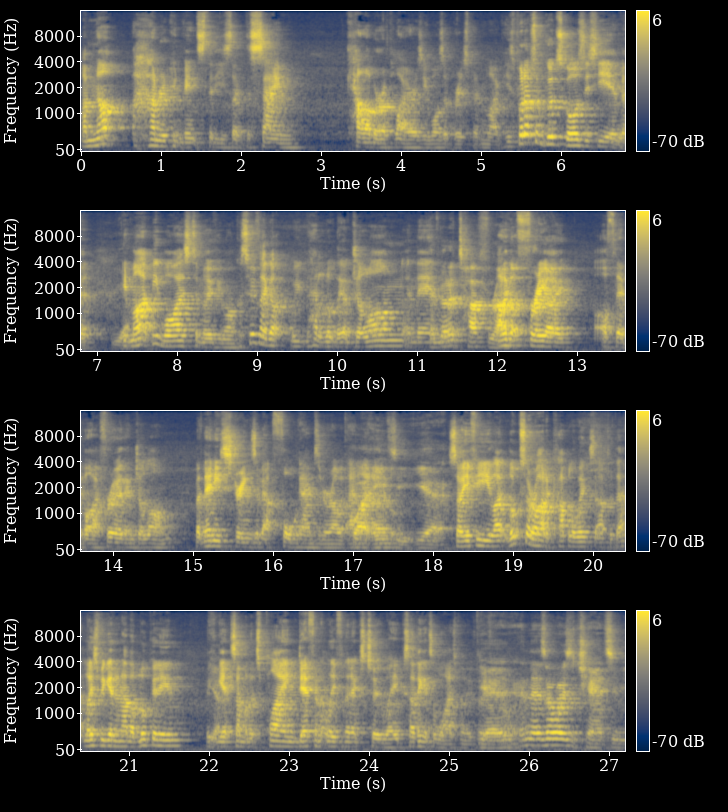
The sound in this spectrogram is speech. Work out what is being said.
I'm not 100 convinced that he's like the same caliber of player as he was at Brisbane. Like he's put up some good scores this year, Yeah. but yeah. it might be wise to move him on because who have they got? We had a look. They got Geelong and then they've got a tough oh, run. they got Freo off their bye. Freo then Geelong, but then he strings about four games in a row at quite Adelaide easy. Yeah. So if he like looks alright a couple of weeks after that, at least we get another look at him. We can get someone that's playing definitely for the next two weeks. I think it's a wise move. Yeah, and there's always a chance if he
